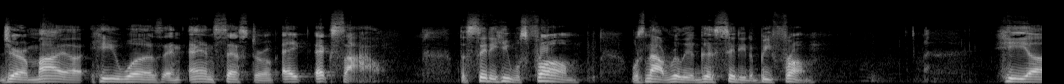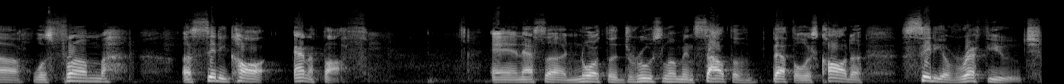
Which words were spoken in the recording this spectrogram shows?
Jeremiah. He was an ancestor of exile. The city he was from was not really a good city to be from. He uh, was from a city called Anathoth. And that's uh, north of Jerusalem and south of Bethel. It's called a city of refuge.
